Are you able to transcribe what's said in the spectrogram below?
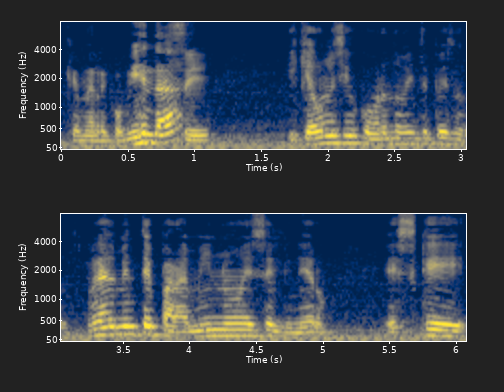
que me recomienda y que aún le sigo cobrando 20 pesos. Realmente para mí no es el dinero, es que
